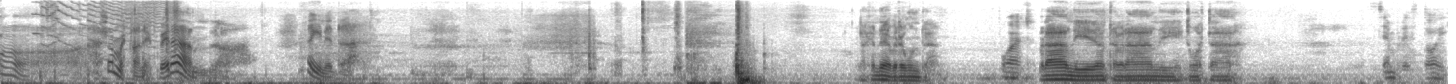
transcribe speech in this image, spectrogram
Oh, ya me están esperando. Ahí está. La gente me pregunta. What? Brandy, ¿dónde está Brandy? ¿Cómo está? Siempre estoy.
